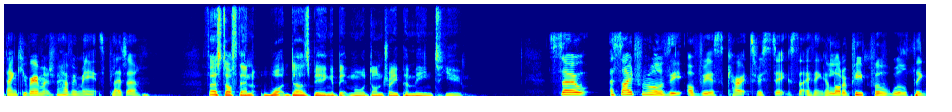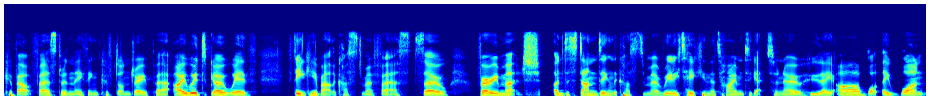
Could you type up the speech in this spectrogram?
Thank you very much for having me. It's a pleasure. First off, then, what does being a bit more Don Draper mean to you? So, aside from all of the obvious characteristics that I think a lot of people will think about first when they think of Don Draper, I would go with thinking about the customer first. So, very much understanding the customer, really taking the time to get to know who they are, what they want,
